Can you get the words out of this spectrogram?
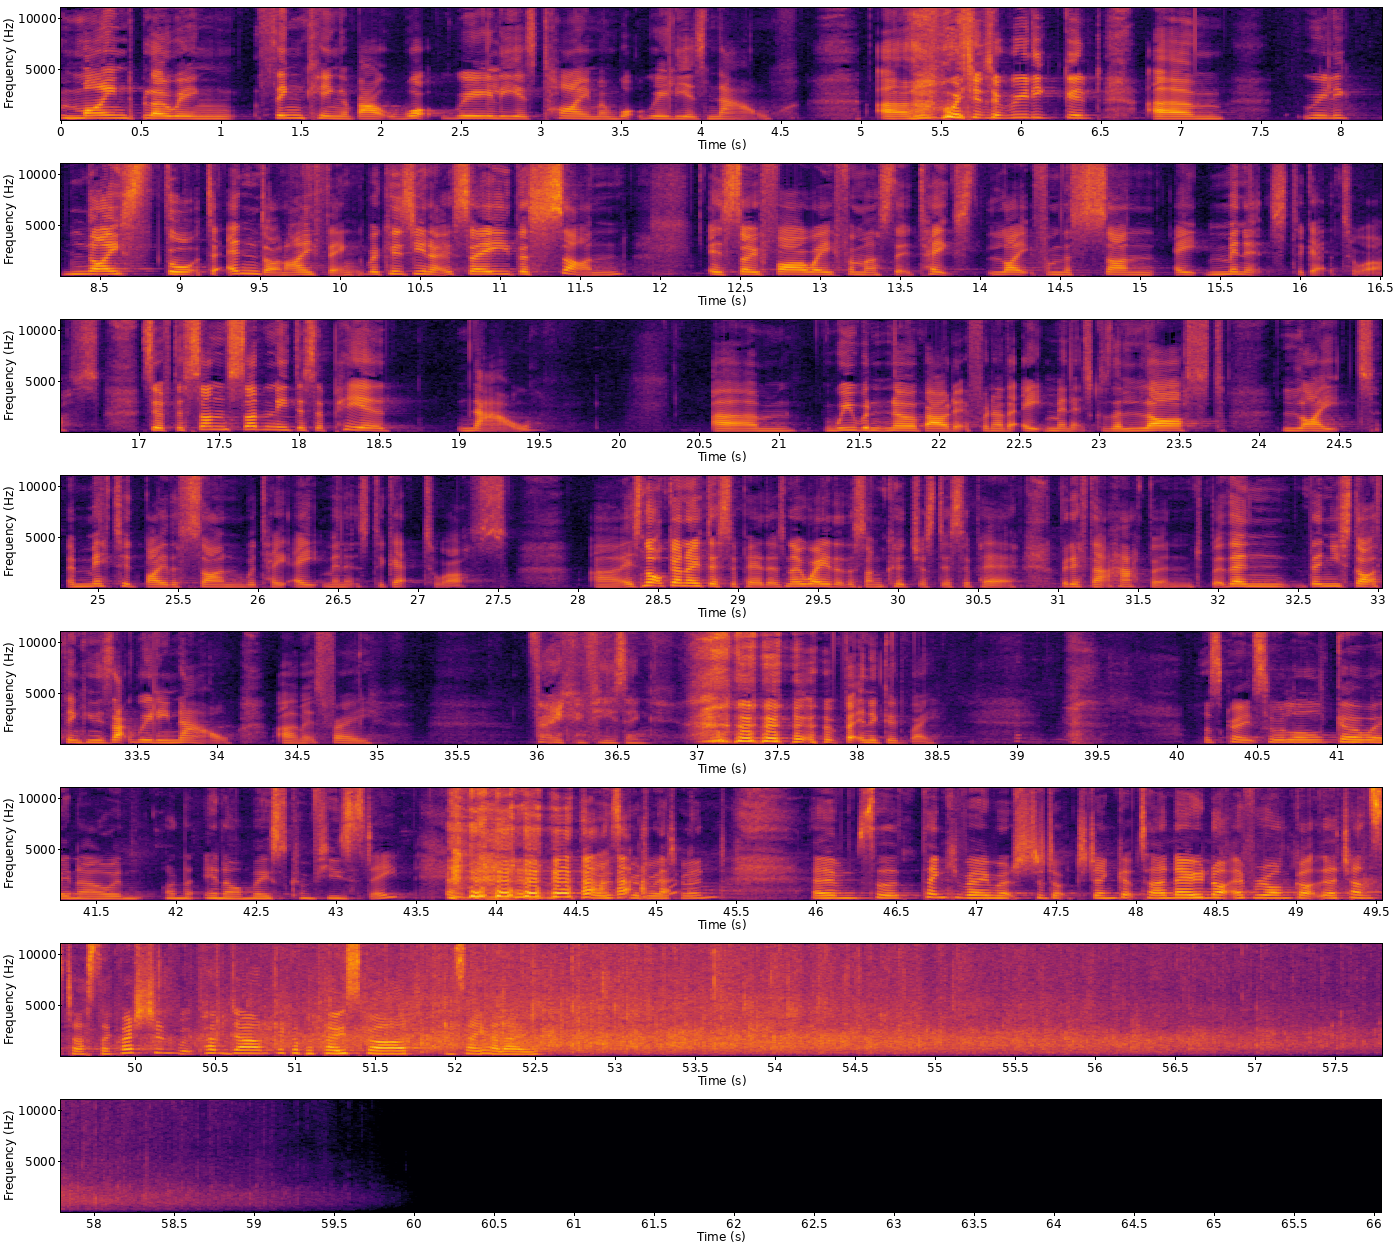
mind blowing thinking about what really is time and what really is now, uh, which is a really good, um, really nice thought to end on, I think, because, you know, say the sun is so far away from us that it takes light from the sun eight minutes to get to us. So if the sun suddenly disappeared now, um, we wouldn't know about it for another eight minutes because the last light emitted by the sun would take eight minutes to get to us. Uh, it's not going to disappear. There's no way that the sun could just disappear. But if that happened, but then then you start thinking, is that really now? Um, it's very, very confusing, but in a good way. That's great. So we'll all go away now in, on, in our most confused state. It's always a good way to end. Um, so thank you very much to Dr. Jen I know not everyone got their chance to ask their question, but come down, pick up a postcard and say hello.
